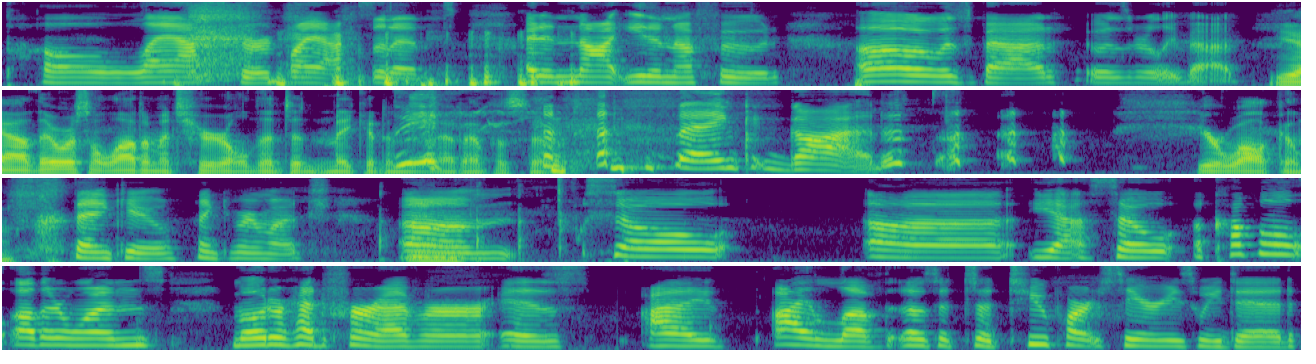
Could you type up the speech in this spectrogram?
plastered by accident. I did not eat enough food. Oh, it was bad. It was really bad. Yeah, there was a lot of material that didn't make it into that episode. Thank God. You're welcome. Thank you. Thank you very much. Um, so, uh, yeah. So a couple other ones. Motorhead Forever is I I love those. It's a two part series we did.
